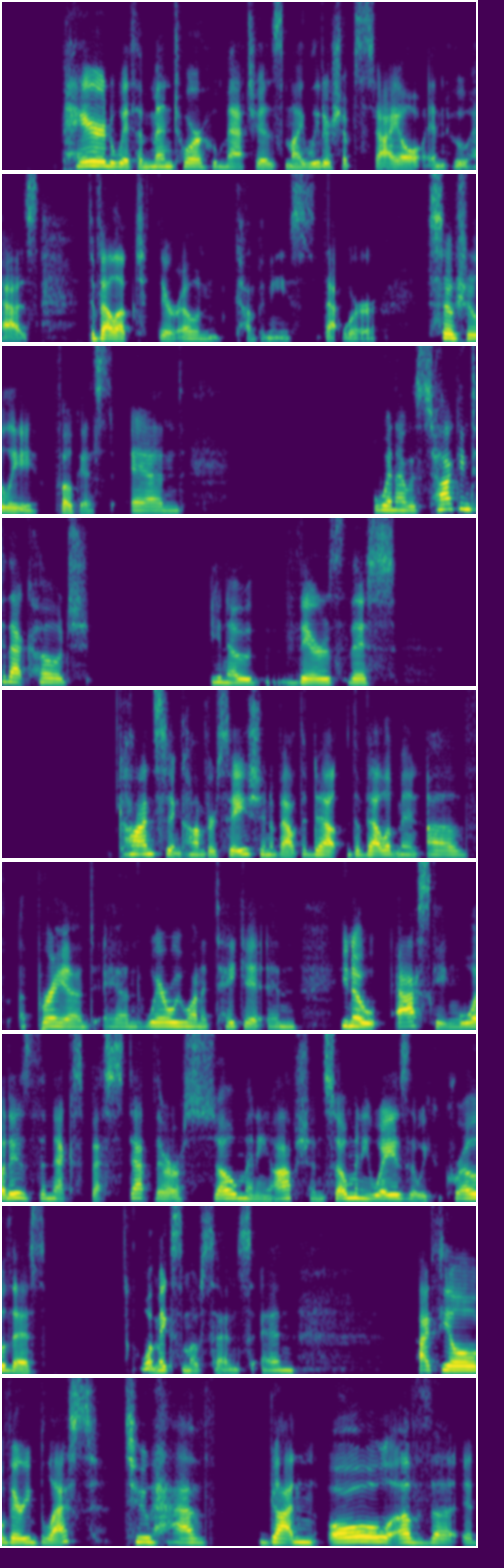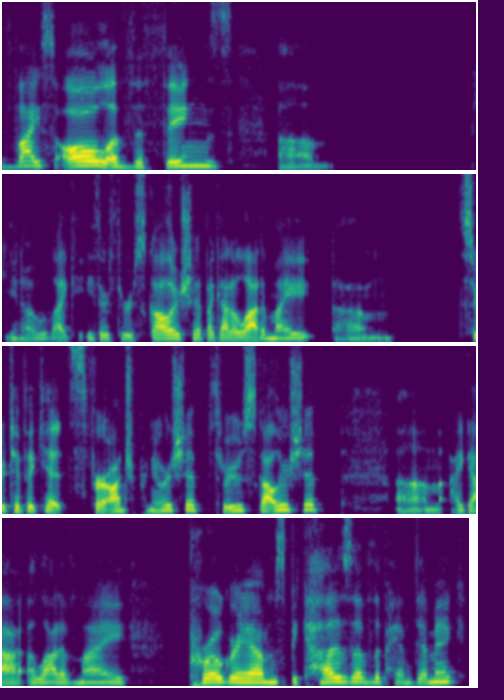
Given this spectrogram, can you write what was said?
paired with a mentor who matches my leadership style and who has developed their own companies that were socially focused. And when I was talking to that coach, you know, there's this constant conversation about the de- development of a brand and where we want to take it and you know asking what is the next best step. There are so many options so many ways that we could grow this. What makes the most sense? And i feel very blessed to have gotten all of the advice, all of the things, um, you know, like either through scholarship. I got a lot of my um, certificates for entrepreneurship through scholarship. Um, I got a lot of my programs because of the pandemic.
